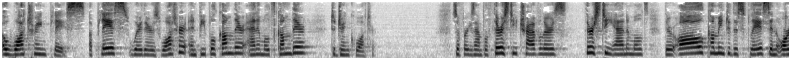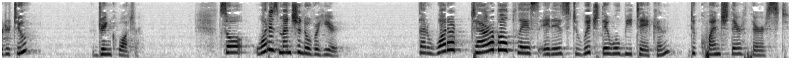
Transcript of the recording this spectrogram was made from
a watering place, a place where there's water and people come there, animals come there to drink water. So for example, thirsty travelers, thirsty animals, they're all coming to this place in order to drink water. So what is mentioned over here? that what a terrible place it is to which they will be taken to quench their thirst.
